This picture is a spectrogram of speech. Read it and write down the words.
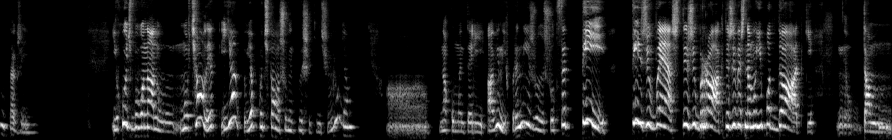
Ну, так же і. І хоч би вона ну, мовчала, я, я, я почитала, що він пише іншим людям а, на коментарі, а він їх принижує, що це ти, ти живеш, ти жебрак, ти живеш на мої податки. Там,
